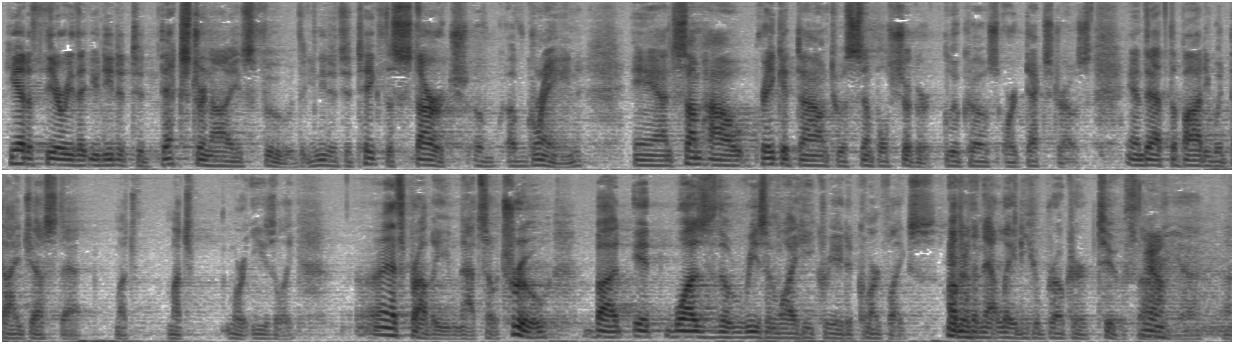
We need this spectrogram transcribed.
He had a theory that you needed to dextrinize food, that you needed to take the starch of, of grain and somehow break it down to a simple sugar, glucose or dextrose, and that the body would digest that much, much more easily. That's probably not so true, but it was the reason why he created cornflakes, other than that lady who broke her tooth. Mm-hmm. Yeah. the, uh,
